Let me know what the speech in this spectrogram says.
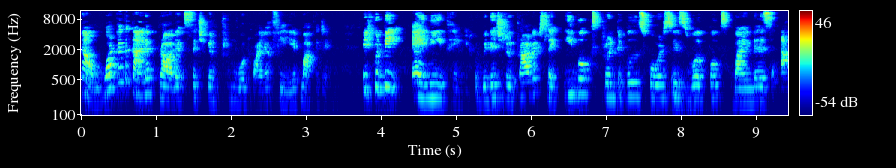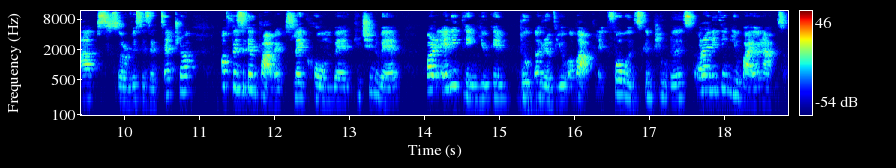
Now, what are the kind of products that you can promote via affiliate marketing? It could be anything. It could be digital products like ebooks, printables, courses, workbooks, binders, apps, services, etc. Or physical products like homeware, kitchenware, or anything you can do a review about like phones, computers, or anything you buy on Amazon.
